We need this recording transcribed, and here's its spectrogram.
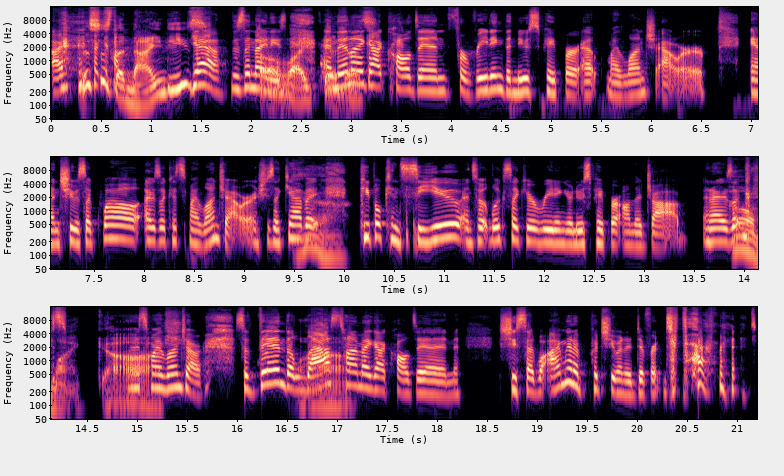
I this is the 90s? yeah this is the 90s Oh, and then I got called in for reading the newspaper at my lunch hour. And she was like, Well, I was like, It's my lunch hour. And she's like, Yeah, but people can see you. And so it looks like you're reading your newspaper on the job. And I was like, oh my god. it's my lunch hour. So then the Wow. last time I got called in, she said, Well, I'm going to put you in a different department.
